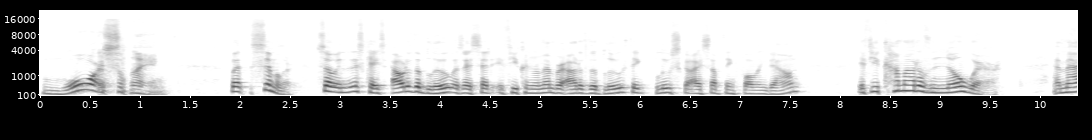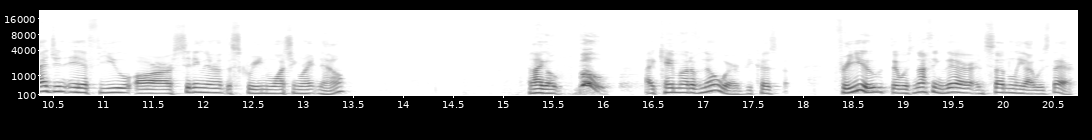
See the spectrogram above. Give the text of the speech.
more slang, but similar. So in this case, out of the blue, as I said, if you can remember out of the blue, think blue sky, something falling down. If you come out of nowhere, imagine if you are sitting there at the screen watching right now, and I go, boo! I came out of nowhere because for you, there was nothing there, and suddenly I was there.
